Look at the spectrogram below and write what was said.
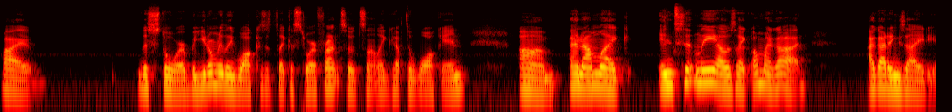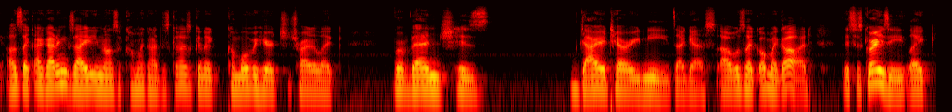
by the store, but you don't really walk because it's like a storefront, so it's not like you have to walk in. Um, and I'm like, instantly, I was like, oh my god, I got anxiety. I was like, I got anxiety, and I was like, oh my god, this guy's gonna come over here to try to like revenge his dietary needs. I guess I was like, oh my god, this is crazy. Like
